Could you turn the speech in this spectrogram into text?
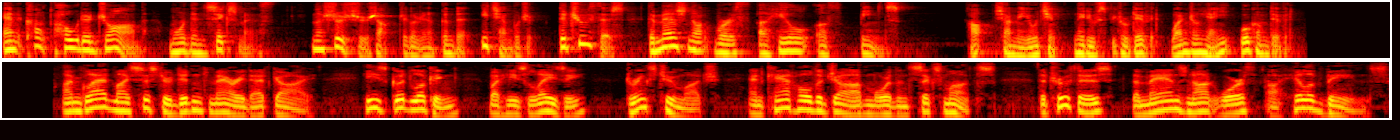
and can't hold a job more than six months。那事实上，这个人根本一钱不值。The truth is, the man's not worth a hill of beans。好，下面有请 native speaker David 完整演绎。Welcome, David。 I'm glad my sister didn't marry that guy. He's good looking, but he's lazy, drinks too much, and can't hold a job more than six months. The truth is, the man's not worth a hill of beans.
